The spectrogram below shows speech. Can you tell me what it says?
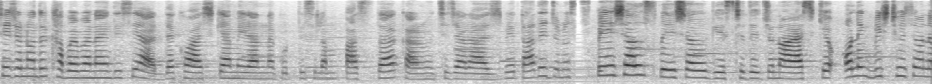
সেই জন্য ওদের খাবার বানিয়ে দিছি। আর দেখো, আজকে আমি রান্না করতেছিলাম পাস্তা। কারণ হচ্ছে যারা আসবে, তাদের জন্য স্পেশাল স্পেশাল গেস্টদের জন্য। আর আজকে অনেক বৃষ্টি হয়েছে মানে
